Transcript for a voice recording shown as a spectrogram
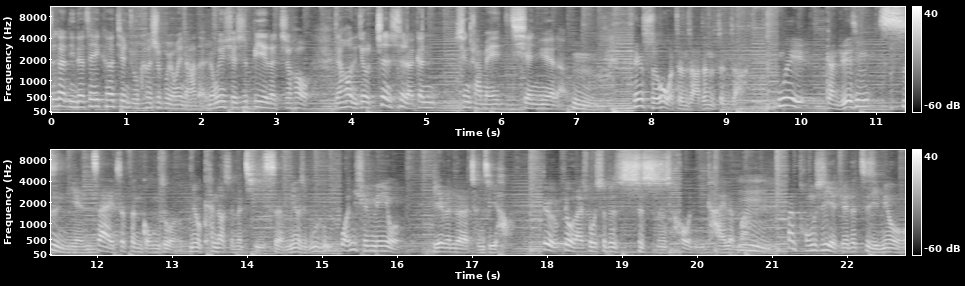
这个你的这一科建筑科是不容易拿的，荣誉学士毕业了之后，然后你就正式的跟新传媒签约了。嗯，那个时候我挣扎，真的挣扎，因为感觉已经四年在这份工作，没有看到什么起色，没有什么，完全没有别人的成绩好。对我对我来说，是不是是时候离开了嘛？嗯，但同时也觉得自己没有，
